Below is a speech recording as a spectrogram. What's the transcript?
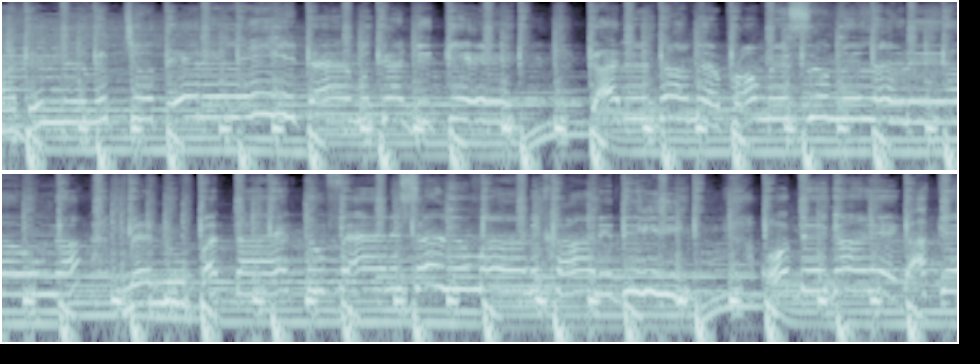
ਹਾਂ ਦਿਨ ਵਿੱਚੋਂ ਤੇਰੇ ਲਈ ਟਾਈਮ ਕੱਢ ਕੇ ਕਰਦਾ ਮੈਂ ਪ੍ਰੋਮਿਸ ਮਿਲਣ ਆਉਂਗਾ ਮੈਨੂੰ ਪਤਾ ਹੈ ਤੂੰ ਫੈਨ ਸਲਮਾਨ ਖਾਨ ਦੀ। ਉਹਦੇ ਗਾਣੇ ਗਾ ਕੇ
